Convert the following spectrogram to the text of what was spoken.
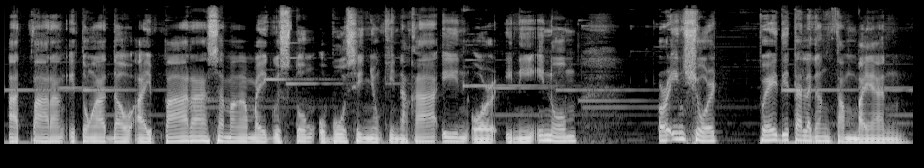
at parang ito nga daw ay para sa mga may gustong ubusin yung kinakain or iniinom or in short, pwede talagang tambayan.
